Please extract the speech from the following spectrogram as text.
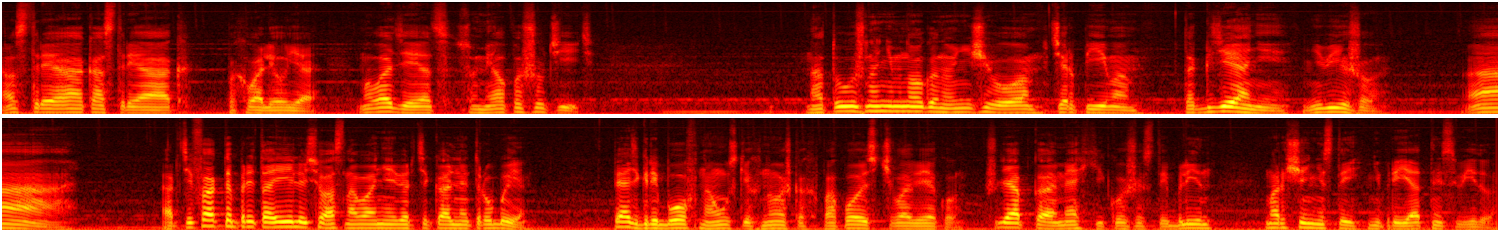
«Остряк, остряк», — похвалил я. «Молодец, сумел пошутить». «Натужно немного, но ничего, терпимо. Так где они? Не вижу». А, -а, а Артефакты притаились у основания вертикальной трубы. Пять грибов на узких ножках, по пояс человеку. Шляпка, мягкий кожистый блин, морщинистый, неприятный с виду.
